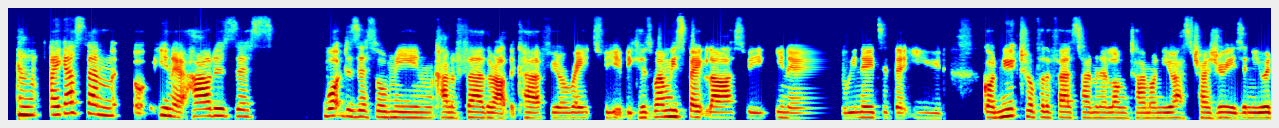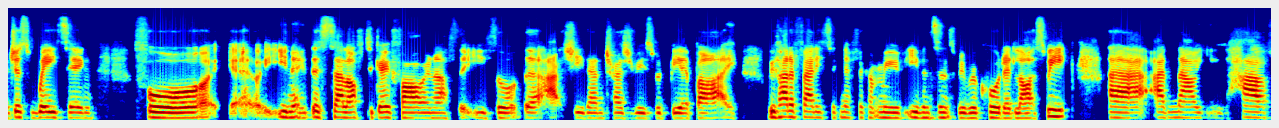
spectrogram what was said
I guess then, you know, how does this what does this all mean kind of further out the curve for your rates for you? Because when we spoke last week, you know, we noted that you'd gone neutral for the first time in a long time on US treasuries and you were just waiting for uh, you know the sell off to go far enough that you thought that actually then treasuries would be a buy. We've had a fairly significant move even since we recorded last week uh, and now you have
